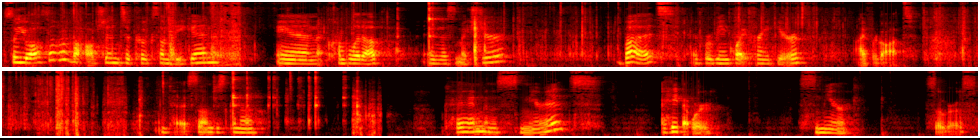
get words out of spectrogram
So you also have the option to cook some bacon and crumple it up in this mixture. But if we're being quite frank here, I forgot. Okay, so I'm just gonna, okay, I'm gonna smear it. I hate that word, smear, so gross.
